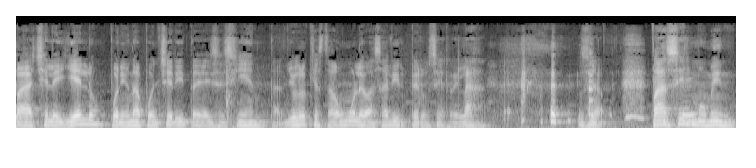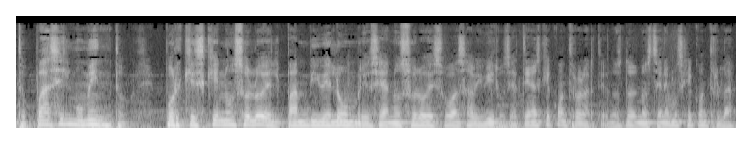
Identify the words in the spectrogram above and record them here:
Va, échele hielo, pone una poncherita y ahí se sienta. Yo creo que hasta humo le va a salir, pero se relaja. O sea, pase el momento, pase el momento. Porque es que no solo del pan vive el hombre, o sea, no solo de eso vas a vivir, o sea, tienes que controlarte, nos, nos tenemos que controlar.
